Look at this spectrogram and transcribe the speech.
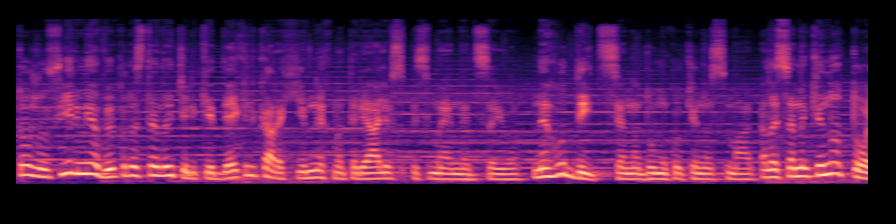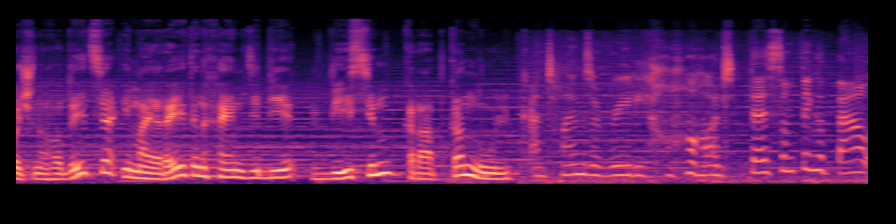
Тож у фільмі використали тільки декілька архівних матеріалів з письменницею. Не годиться на думку кіносмак, але саме кіно точно годиться і має рейтинг IMDb 8.0. and times are really hard. There's something about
